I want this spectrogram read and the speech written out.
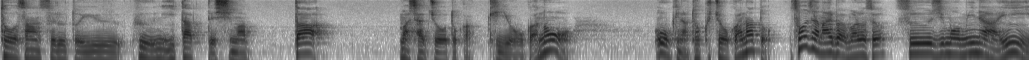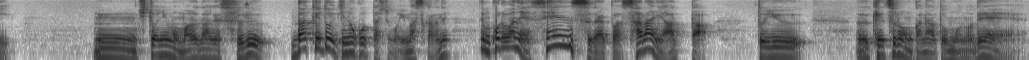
倒産するというふうに至ってしまった、まあ、社長とか企業家の大きな特徴かなと。そうじゃない場合もありますよ。数字も見ない、うん、人にも丸投げする。だけど生き残った人もいますからね。でもこれはね、センスがやっぱさらにあったという結論かなと思うので、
